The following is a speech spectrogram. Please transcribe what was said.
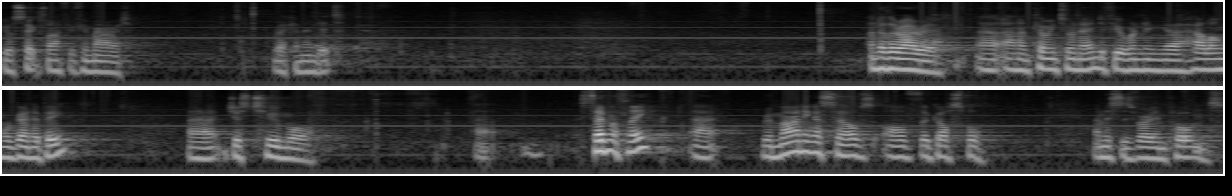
your sex life if you're married. Recommend it. Another area, uh, and I'm coming to an end if you're wondering uh, how long we're going to be. Uh, just two more. Uh, seventhly, reminding ourselves of the gospel. And this is very important.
